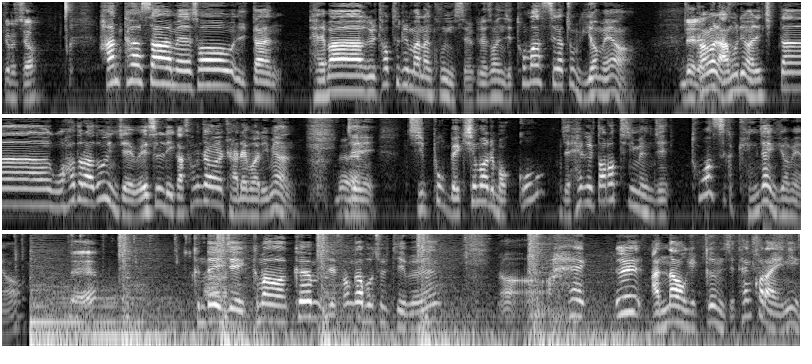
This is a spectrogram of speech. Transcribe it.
그렇죠. 한타 싸움에서 일단 대박을 터트릴 만한 궁이 있어요. 그래서 이제 토마스가 좀 위험해요. 네네. 강을 아무리 많이 찍다고 하더라도 이제 웨슬리가 성장을 잘해버리면 네. 이제 지폭 맥시머를 먹고 이제 핵을 떨어뜨리면 이제 토마스가 굉장히 위험해요. 네. 근데 이제 그만큼 이제 성가 보출 팀은 어, 핵을 안 나오게끔 이제 탱커 라인이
